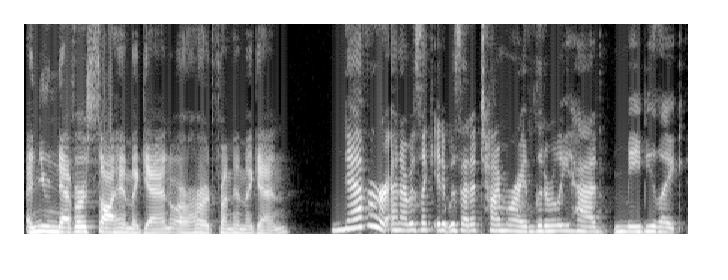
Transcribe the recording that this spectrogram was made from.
And you never saw him again or heard from him again? Never. And I was like, it was at a time where I literally had maybe like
